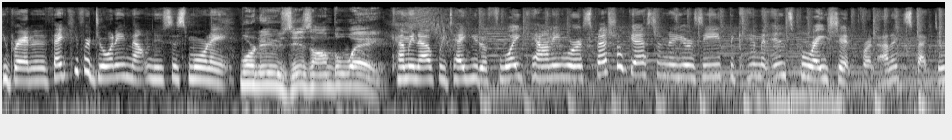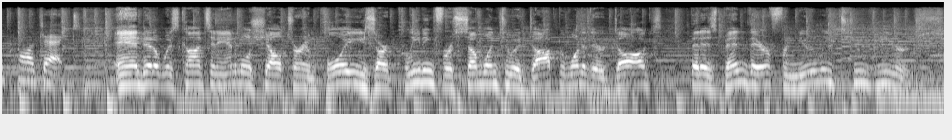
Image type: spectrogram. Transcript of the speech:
you, Brandon, and thank you for joining Mountain News this morning. More news is on the way. Coming up, we take you to Floyd County, where a special guest on New Year's Eve became an inspiration for an unexpected project. And at a Wisconsin animal shelter, employees are pleading for someone to adopt one of their dogs that has been there for nearly two years.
